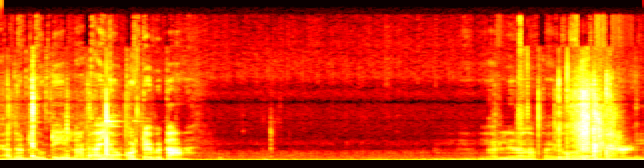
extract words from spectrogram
ಯಾವುದೋ ಡ್ಯೂಟಿ ಇಲ್ಲ ಅಂತ. ಅಯ್ಯೋ, ಕೊಟ್ಟೆ ಬಿಟ್ಟ. ಎಲ್ಲಿರೋದಪ್ಪ ಇದು? ಹಳ್ಳಿ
